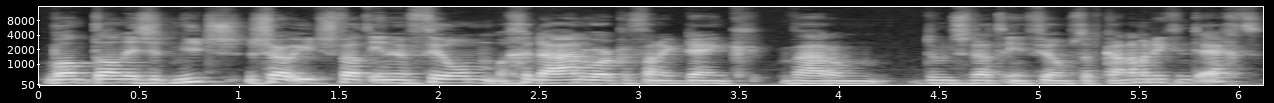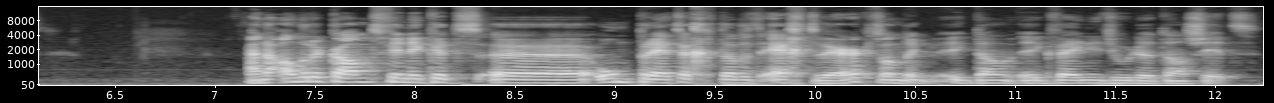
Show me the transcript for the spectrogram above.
Want dan is het niet zoiets wat in een film gedaan wordt waarvan ik denk, waarom doen ze dat in films? Dat kan helemaal niet in het echt. Aan de andere kant vind ik het eh, onprettig dat het echt werkt, want ik, ik, dan, ik weet niet hoe dat dan zit.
